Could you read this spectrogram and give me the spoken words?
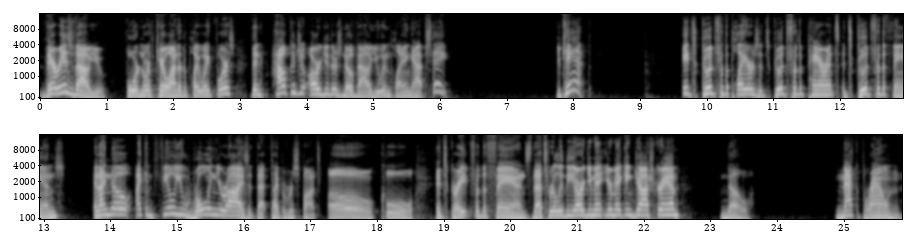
there is value for North Carolina to play Wake Forest, then how could you argue there's no value in playing App State? You can't. It's good for the players, it's good for the parents, it's good for the fans. And I know I can feel you rolling your eyes at that type of response. Oh, cool. It's great for the fans. That's really the argument you're making, Josh Graham? No. Mack Brown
